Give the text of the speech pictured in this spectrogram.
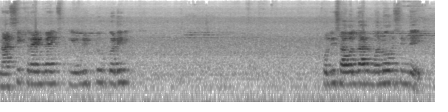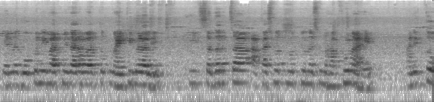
Nashik crime branch unit two कडील पोलीस हवालदार मनोहर शिंदे यांना गोपनीय बातमीदाराबाबत माहिती मिळाली. की सदरचा अकस्मात मृत्यू नसून हा खून आहे. आणि तो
